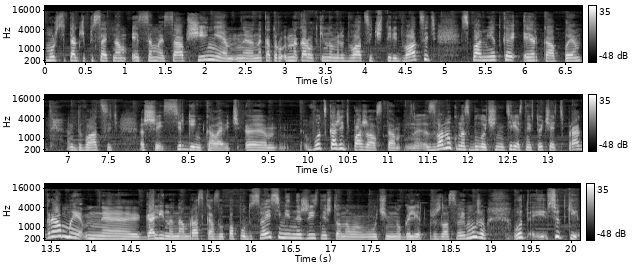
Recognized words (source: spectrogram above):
Можете также писать нам смс-сообщение э, на, который, на короткий номер 2420 с пометкой РКП 26. Сергей Николаевич, э, вот скажите, пожалуйста, э, звонок у нас был очень интересный в той части программы. Э, Галина нам рассказывала по поводу своей семейной жизни, что она очень много лет прожила своим мужем. Вот э, все-таки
